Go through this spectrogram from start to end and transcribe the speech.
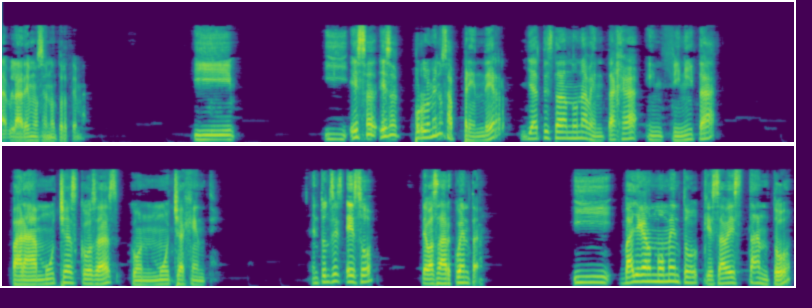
hablaremos en otro tema. Y y esa esa por lo menos aprender ya te está dando una ventaja infinita para muchas cosas con mucha gente. Entonces eso te vas a dar cuenta. Y va a llegar un momento que sabes tanto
